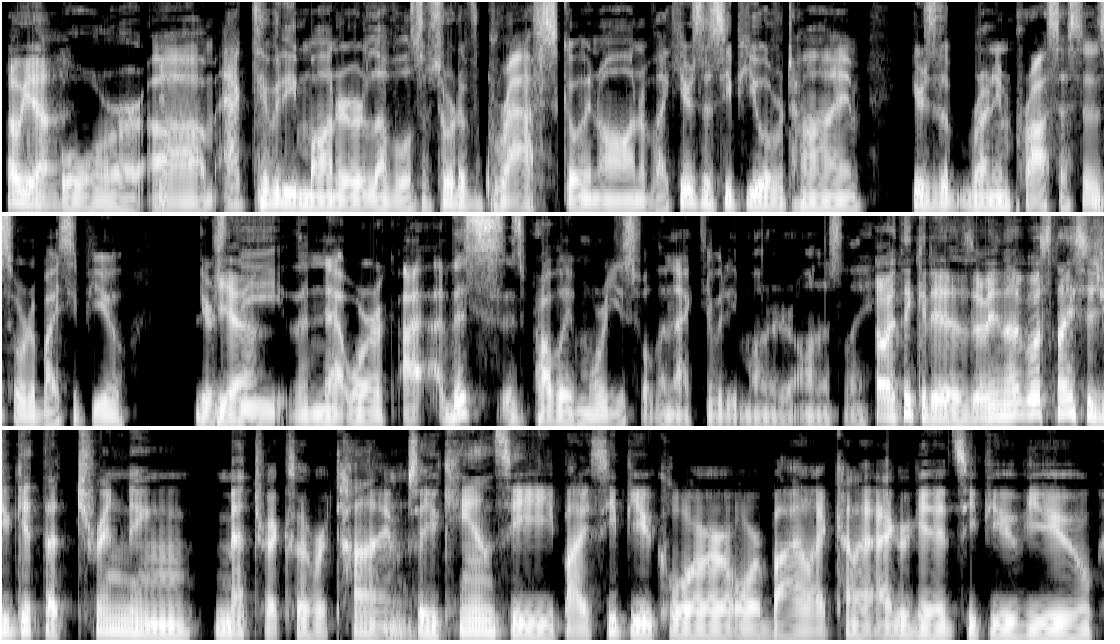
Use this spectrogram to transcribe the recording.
oh yeah or um, activity monitor levels of sort of graphs going on of like here's the CPU over time, here's the running processes sort of by CPU, here's Yeah. the the network. I, this is probably more useful than activity monitor, honestly. Oh, I think it is. I mean, what's nice is you get that trending metrics over time. Mm. So you can see by CPU core or by like kind of aggregated CPU view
